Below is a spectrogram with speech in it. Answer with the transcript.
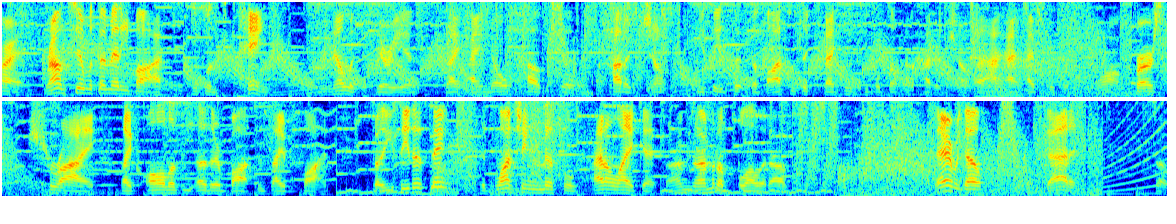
Alright, round two with the mini boss. This one's pink, so we know it's serious. I, I know how to how to jump. You see, the, the boss was expecting people don't know how to jump. I, I, I put this wrong. First try, like all of the other bosses I fought. So you see this thing? It's launching missiles. I don't like it. I'm, I'm gonna blow it up. There we go. Got it. So,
